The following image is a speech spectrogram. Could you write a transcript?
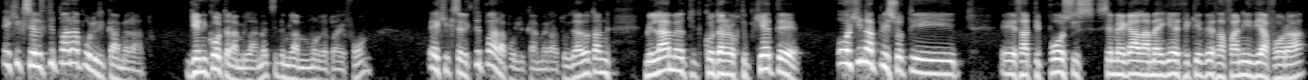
έχει εξελιχθεί πάρα πολύ η κάμερα του. Γενικότερα μιλάμε, έτσι, δεν μιλάμε μόνο για το iPhone. Έχει εξελιχθεί πάρα πολύ η κάμερα του. Δηλαδή, όταν μιλάμε ότι κονταροχτυπιέται όχι να πεις ότι ε, θα τυπώσεις σε μεγάλα μεγέθη και δεν θα φανεί διαφορά,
